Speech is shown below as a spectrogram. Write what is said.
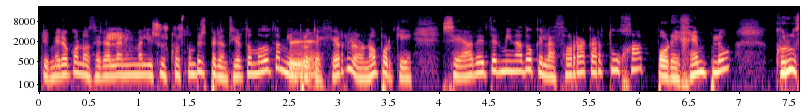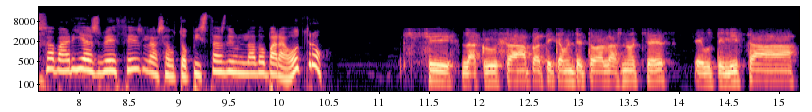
primero conocer al animal y sus costumbres, pero en cierto modo también protegerlo, ¿no? Porque se ha determinado que la zorra cartuja, por ejemplo, cruza varias veces las autopistas de un lado para otro. Sí, la cruza prácticamente todas las noches, eh, utiliza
